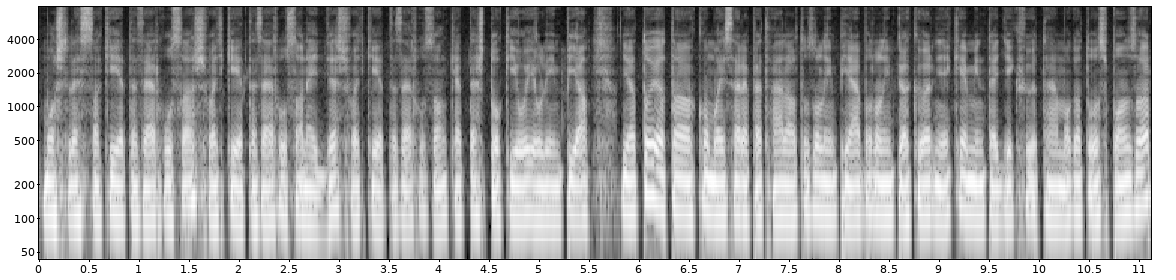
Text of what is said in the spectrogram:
most lesz a 2020-as, vagy 2021-es, vagy 2022-es Tokiói olimpia. Ugye a Toyota komoly szerepet vállalt az olimpiában, olimpia környékén, mint egyik fő támogató szponzor.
